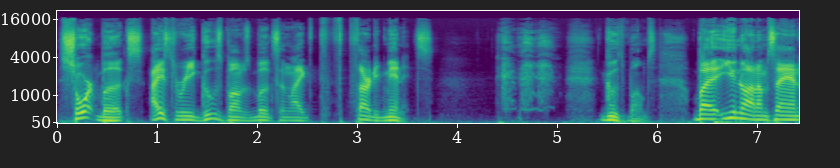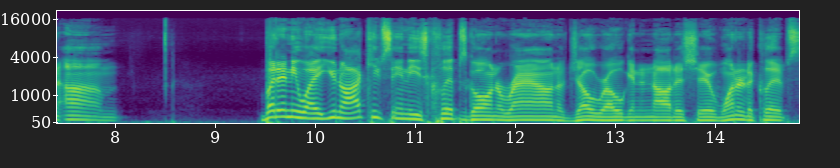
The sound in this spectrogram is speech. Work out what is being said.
short books. I used to read Goosebumps books in like 30 minutes. Goosebumps. But you know what I'm saying? Um but anyway, you know, I keep seeing these clips going around of Joe Rogan and all this shit. One of the clips,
